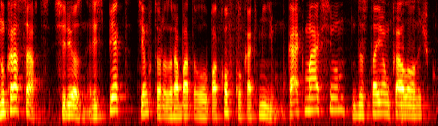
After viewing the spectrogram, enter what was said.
Ну, красавцы, серьезно, респект тем, кто разрабатывал упаковку как минимум. Как максимум, достаем колоночку.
